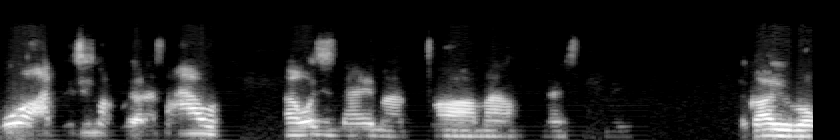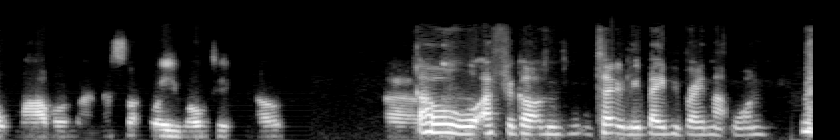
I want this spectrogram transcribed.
What? This is not real. That's not how. Uh, what's his name, man? Oh, man. To. The guy who wrote Marvel, man. That's not the way he wrote it, you know? Um, Oh, I've forgotten totally baby brain that one. yeah,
